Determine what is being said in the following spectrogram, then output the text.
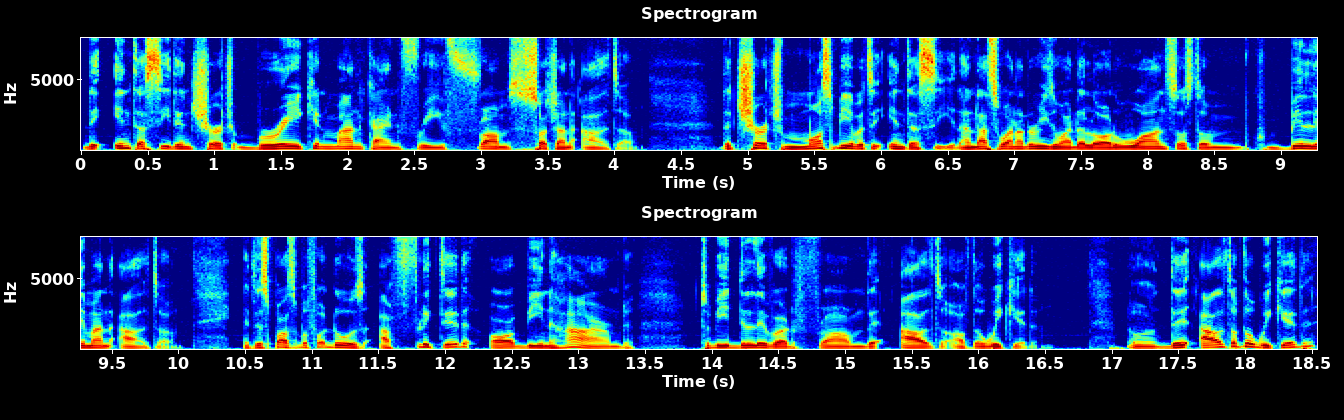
the interceding church breaking mankind free from such an altar. The church must be able to intercede, and that's one of the reasons why the Lord wants us to build him an altar. It is possible for those afflicted or being harmed to be delivered from the altar of the wicked. Now, the altar of the wicked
